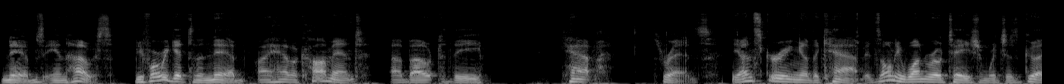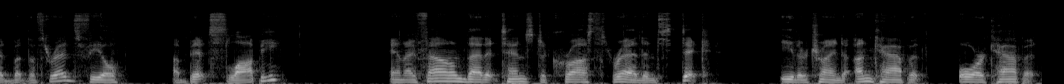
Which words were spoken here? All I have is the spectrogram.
nibs in-house. Before we get to the nib, I have a comment about the cap threads. The unscrewing of the cap, it's only one rotation, which is good, but the threads feel a bit sloppy, and I found that it tends to cross thread and stick, either trying to uncap it or cap it.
